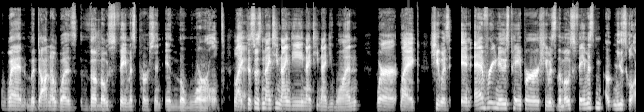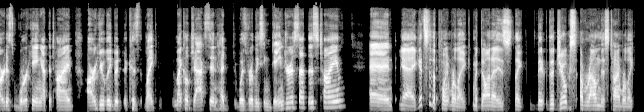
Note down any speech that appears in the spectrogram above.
when Madonna was the most famous person in the world. Like Yeah. this was 1990, 1991, where like she was in every newspaper. She was the most famous m- uh, musical artist working at the time, arguably, but because like Michael Jackson had was releasing Dangerous at this time, and Yeah, it gets to the point where like Madonna is like the the jokes around this time were like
